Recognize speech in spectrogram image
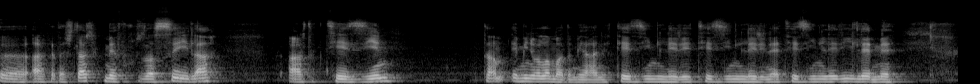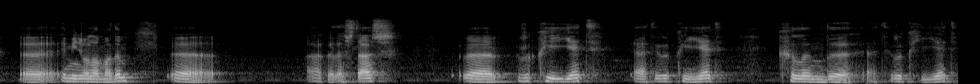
E, arkadaşlar mefruzasıyla artık tezyin tam emin olamadım yani tezinleri, tezinlerine, tezinleriyle mi e, emin olamadım. E, arkadaşlar e, rıkiyet, evet rıkiyet kılındığı, evet rıkiyet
